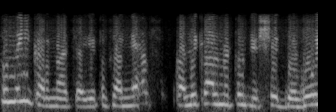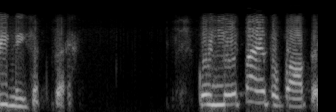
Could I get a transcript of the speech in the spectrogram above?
तो नहीं करना चाहिए। तो संन्यास कलिकाल में तो निषिद्ध हो ही नहीं सकता है। कोई लेता है तो पाप है।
